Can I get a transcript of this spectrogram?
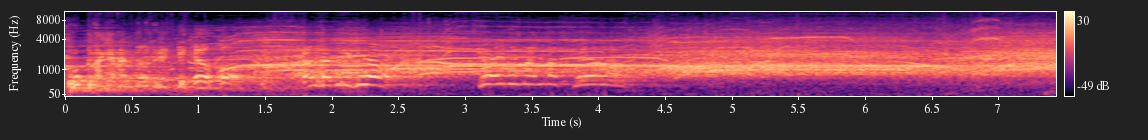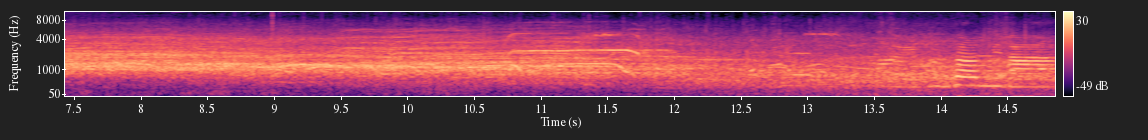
독하게 만들어 드릴게요. 감사드리고요. 감사합니다.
